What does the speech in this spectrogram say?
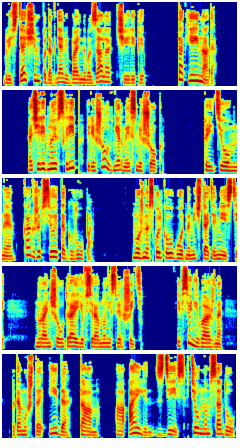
блестящем под огнями бального зала черепе. Так ей и надо. Очередной всхлип перешел в нервный смешок. Притемная, как же все это глупо. Можно сколько угодно мечтать о мести, но раньше утра ее все равно не свершить. И все неважно, потому что Ида там, а Айлин здесь, в темном саду,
